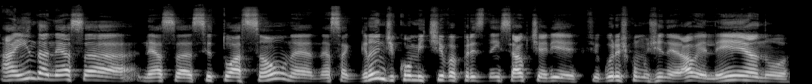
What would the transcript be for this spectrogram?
ainda nessa, nessa situação, né, nessa grande comitiva presidencial que tinha ali figuras como General Heleno,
